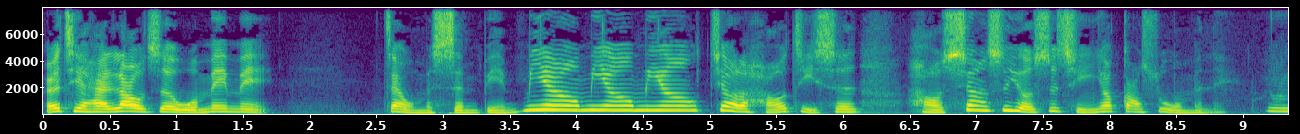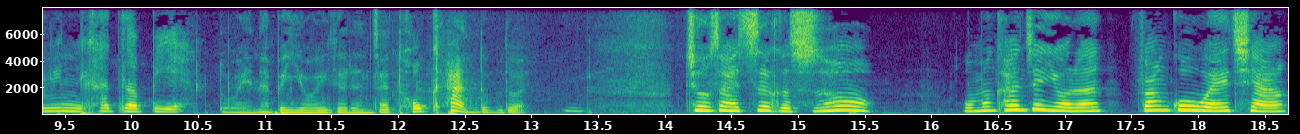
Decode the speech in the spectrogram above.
而且还绕着我妹妹在我们身边喵喵喵叫了好几声，好像是有事情要告诉我们呢。妈咪，你看这边，对，那边有一个人在偷看，对不对？就在这个时候，我们看见有人翻过围墙，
